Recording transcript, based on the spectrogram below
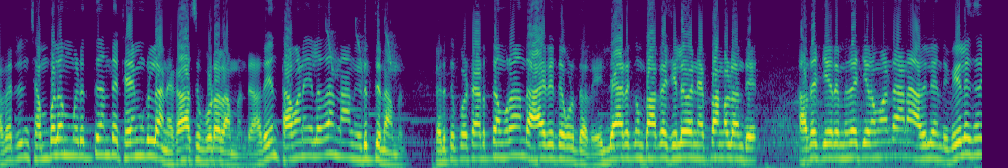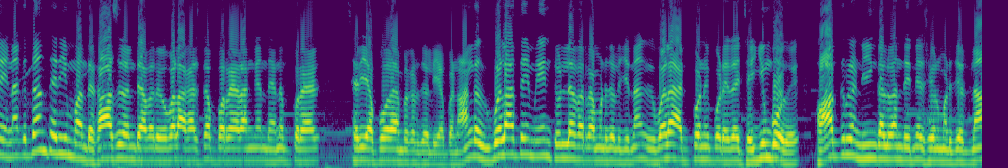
அவற்றின் சம்பளம் எடுத்து அந்த டைமுக்குள்ளானே காசு போடலாம் வந்து. அதையும் தவணையில் தான் நான் எடுத்து நாம் எடுத்து போட்டு அடுத்த முறை அந்த ஆயிரத்தை கொடுத்தாரு எல்லாருக்கும் பார்க்க சிலவன் நிற்பாங்கள் வந்து அதை செய்கிறோம் இதை செய்ய மாட்டேன். ஆனால் அதில் இந்த வேலை செய்ய எனக்கு தான் தெரியுமா. அந்த காசில் வந்து அவர் இவ்வளோ கஷ்டப்படுறாரு அங்கேருந்து அனுப்புகிறார் சரியா போதாம இருக்கிற சொல்லி. அப்போ நாங்கள் இவ்வளோத்தையும் ஏன் சொல்ல வர்றோம்னு சொல்லி நாங்கள் இவ்வளோ போட இதை செய்யும்போது பார்க்குற நீங்கள் வந்து என்ன செய்யணும்னு சொன்னா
